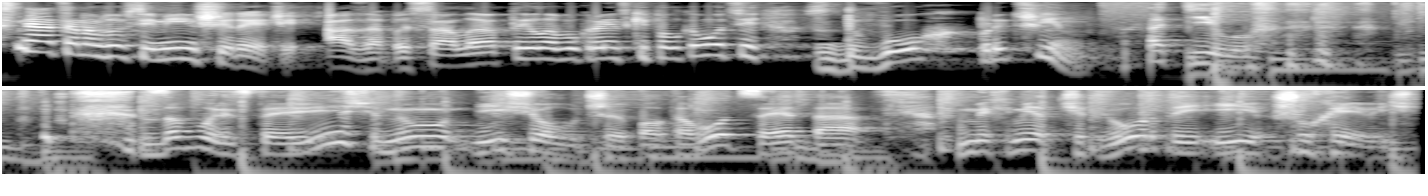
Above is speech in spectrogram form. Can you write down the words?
Сняться нам зовсім інші речі. А записали Атила в українські полководці з двох причин. Атилу. Забористая вещь. Ну, еще лучшие полководцы это Мехмед IV и Шухевич.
